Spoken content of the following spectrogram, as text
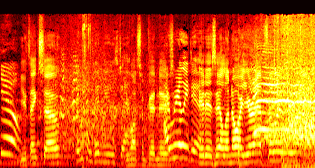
too. You think so? Give me some good news, Jeff. You want some good news? I really do. It is Illinois. You're absolutely right.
